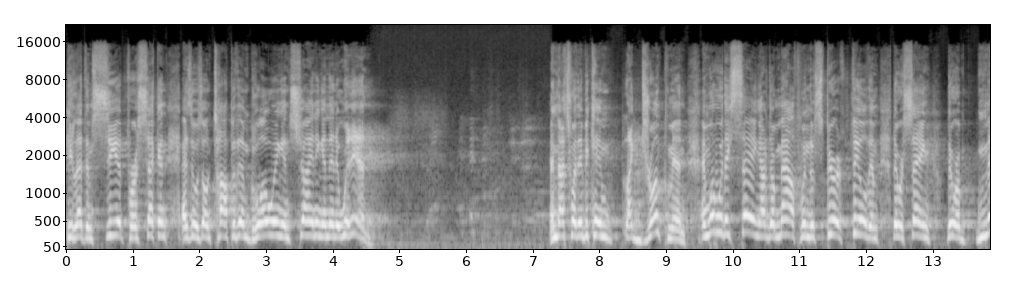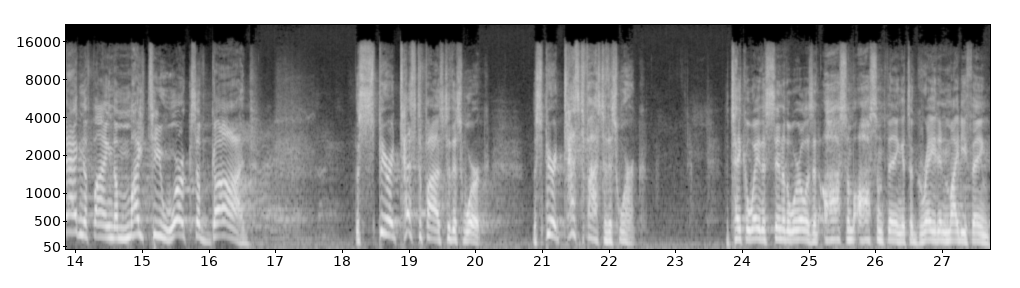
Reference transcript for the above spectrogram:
He let them see it for a second as it was on top of them, glowing and shining, and then it went in. And that's why they became like drunk men. And what were they saying out of their mouth when the Spirit filled them? They were saying, they were magnifying the mighty works of God. The Spirit testifies to this work. The Spirit testifies to this work. To take away the sin of the world is an awesome, awesome thing. It's a great and mighty thing.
